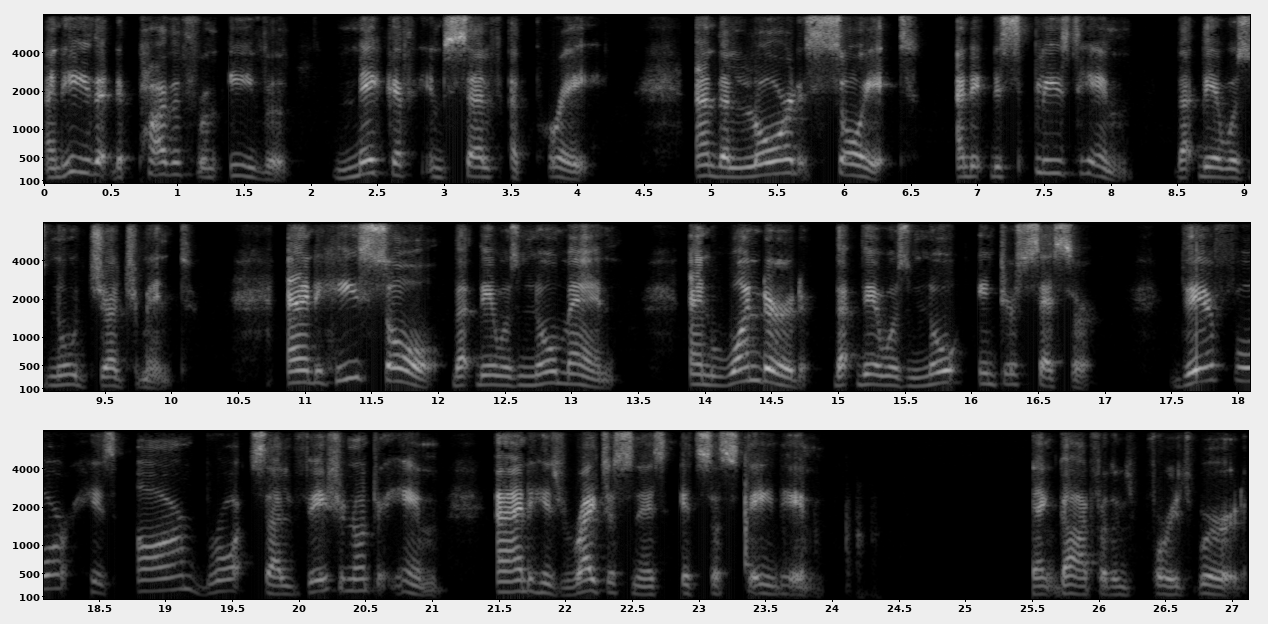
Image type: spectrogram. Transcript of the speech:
and he that departeth from evil maketh himself a prey. And the Lord saw it, and it displeased him that there was no judgment. And he saw that there was no man, and wondered that there was no intercessor. Therefore his arm brought salvation unto him, and his righteousness it sustained him. Thank god for the for his word.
